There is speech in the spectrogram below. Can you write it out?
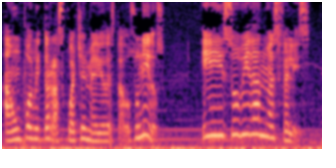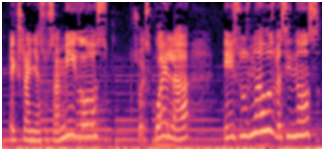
a un pueblito rascuacho en medio de Estados Unidos. Y su vida no es feliz. Extraña a sus amigos, su escuela y sus nuevos vecinos,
